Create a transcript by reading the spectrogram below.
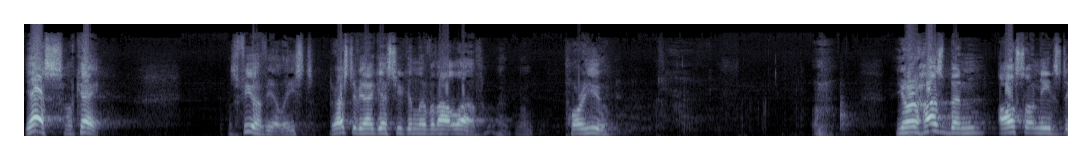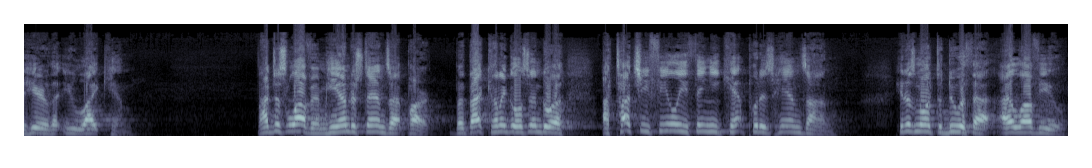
Yes, okay. There's a few of you at least. The rest of you, I guess you can live without love. Poor you. Your husband also needs to hear that you like him. I just love him, he understands that part. But that kind of goes into a, a touchy feely thing he can't put his hands on. He doesn't know what to do with that. I love you.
